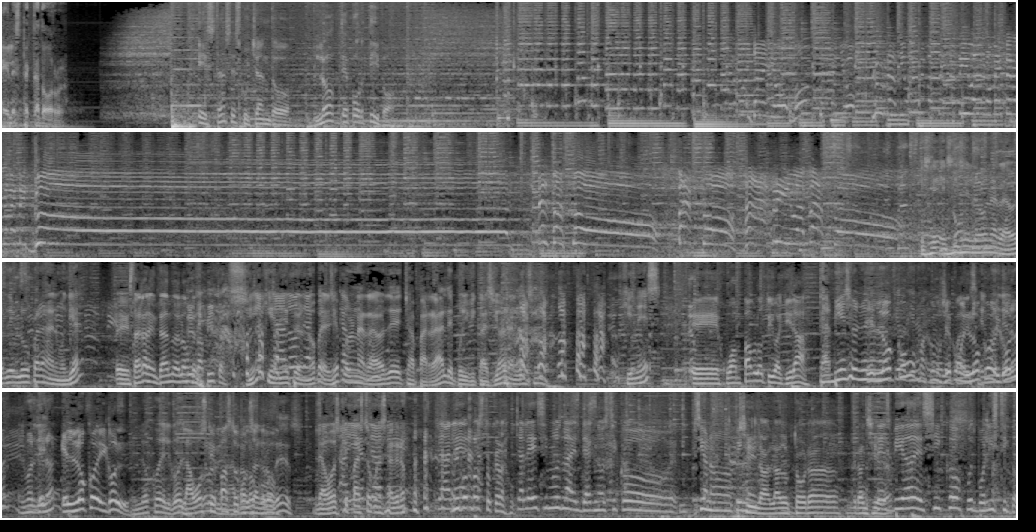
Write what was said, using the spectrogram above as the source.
El espectador. Estás escuchando Blog Deportivo. ¿Ese, ese es el nuevo narrador de Blue para el Mundial? Eh, está calentando el hombre. Sí, ¿quién es? Pero no, parece por un narrador de Chaparral, de Purificación, algo así. ¿Quién es? Eh, Juan Pablo Tibaquirá. También se El loco, más conocido como el loco del gol. ¿El mordelón? El loco del gol. El loco del gol. La voz que Pasto consagró. La voz que Pasto consagró. Ya le, ya le hicimos la, el diagnóstico, ¿sí o no? Sí, la, la doctora Granciera. Desvío de psicofutbolístico.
